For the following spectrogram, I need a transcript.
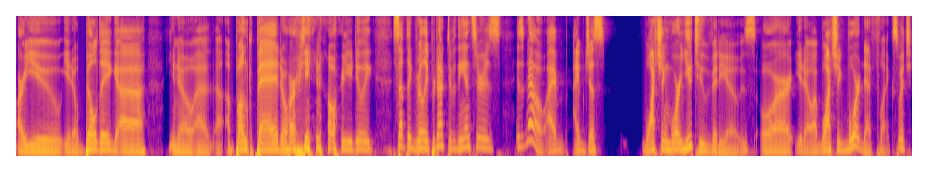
Are you, you know, building uh you know a, a bunk bed or you know are you doing something really productive and the answer is is no i'm i'm just watching more YouTube videos or you know I'm watching more Netflix which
